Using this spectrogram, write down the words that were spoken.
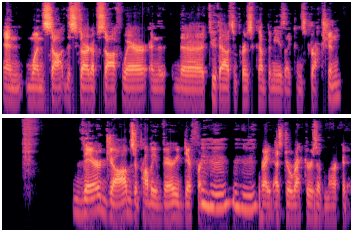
and one saw the startup software and the, the 2,000 person company is like construction. Their jobs are probably very different Mm-hmm, mm-hmm. right, as directors of marketing.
